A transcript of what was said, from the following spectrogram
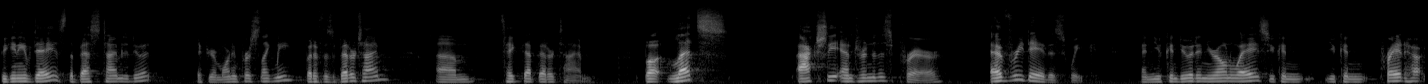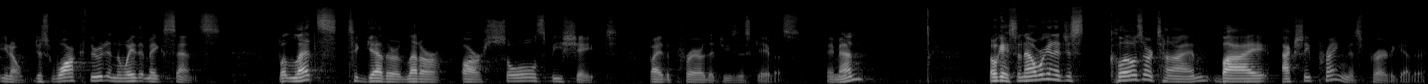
Beginning of day is the best time to do it if you're a morning person like me, but if there's a better time, um, take that better time. But let's actually enter into this prayer every day this week. And you can do it in your own ways. You can, you can pray it, you know, just walk through it in the way that makes sense. But let's together let our, our souls be shaped by the prayer that Jesus gave us. Amen? Okay, so now we're going to just close our time by actually praying this prayer together.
